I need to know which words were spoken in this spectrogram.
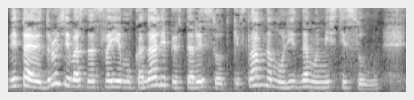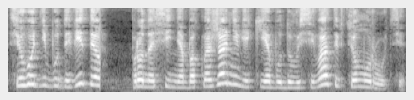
Вітаю, друзі, вас на своєму каналі Півтори сотки в славному рідному місті Суми. Сьогодні буде відео про насіння баклажанів, які я буду висівати в цьому році.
